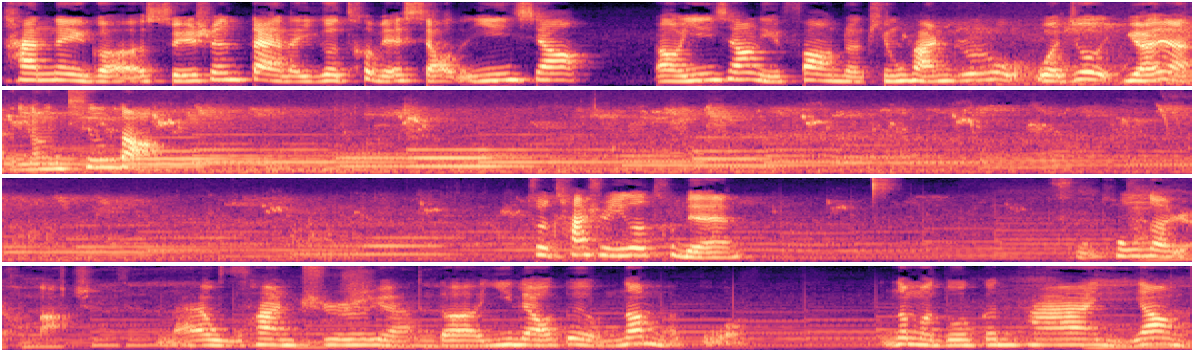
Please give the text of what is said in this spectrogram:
他那个随身带了一个特别小的音箱。然后音箱里放着《平凡之路》，我就远远的能听到。就他是一个特别普通的人吧，来武汉支援的医疗队有那么多，那么多跟他一样的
